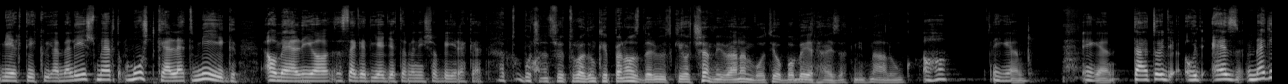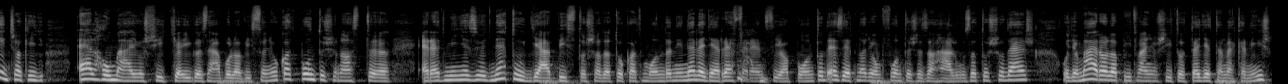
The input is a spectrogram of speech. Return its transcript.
mértékű emelés, mert most kellett még emelni a Szegedi Egyetemen is a béreket. Hát bocsánat, sőt tulajdonképpen az derült ki, hogy semmivel nem volt jobb a bérhelyzet, mint nálunk. Aha, igen. Igen. Tehát, hogy, hogy ez megint csak így elhomályosítja igazából a viszonyokat, pontosan azt eredményezi, hogy ne tudjál biztos adatokat mondani, ne legyen referenciapontod, ezért nagyon fontos ez a hálózatosodás, hogy a már alapítványosított egyetemeken is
